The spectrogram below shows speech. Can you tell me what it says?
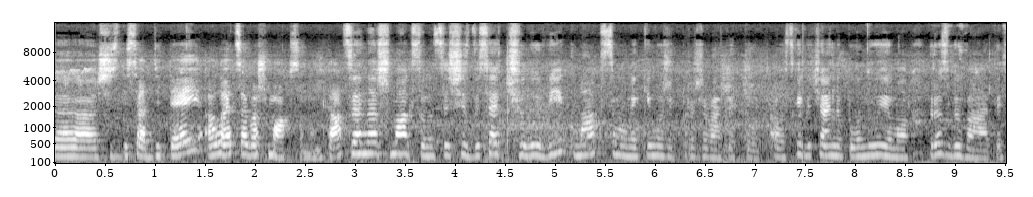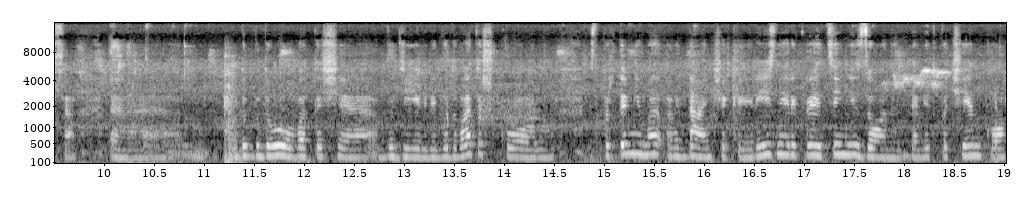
е, 60 дітей, але це ваш максимум, так? Це наш максимум, це 60 чоловік максимум, які можуть проживати тут. А оскільки, звичайно, плануємо розвиватися, е, добудовувати ще будівлі, будувати школу, спортивні майданчики, різні рекреаційні зони для відпочинку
